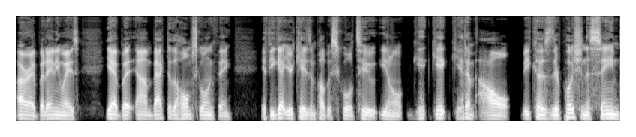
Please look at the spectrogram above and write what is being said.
all right. But anyways, yeah, but um, back to the homeschooling thing. If you got your kids in public school too, you know, get get get them out because they're pushing the same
